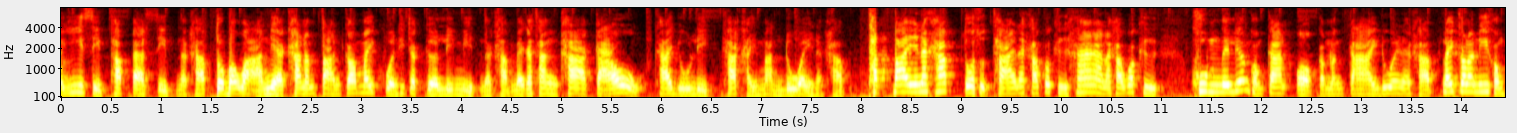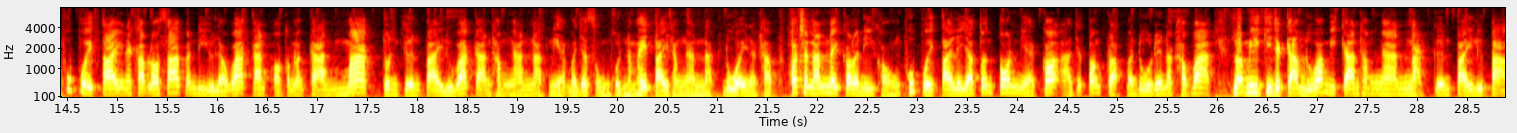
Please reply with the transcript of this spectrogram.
120ทับ80 นะครับ ตัวเบาหวานเนี่ย ค่าน้ำตาลก็ไม่ควรที่จะเกิน limit นะครับ แม้กระทั่งค่าเกาต์ค่ายูริก ค่าไขมันด้วยนะครับ ไปนะครับตัวสุดท้ายนะครับก็คือ 5 นะครับก็คือคุมในเรื่องของการออกกำลังกายด้วยนะครับ ในกรณีของผู้ป่วยไตนะครับ เราทราบกันดีอยู่แล้วว่าการออกกำลังกายมากจนเกินไป หรือว่าการทำงานหนักเนี่ยมันจะส่งผลทำให้ไตทำงานหนักด้วยนะครับ เพราะฉะนั้นในกรณีของผู้ป่วยไตระยะต้นๆเนี่ยก็อาจจะต้องกลับมาดูด้วยนะครับว่า เรามีกิจกรรมหรือว่ามีการทำงานหนักเกินไปหรือเปล่า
